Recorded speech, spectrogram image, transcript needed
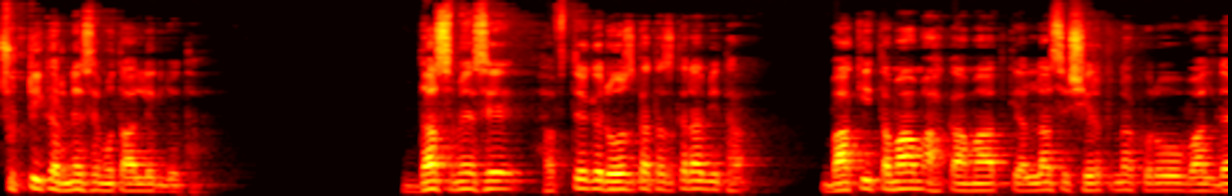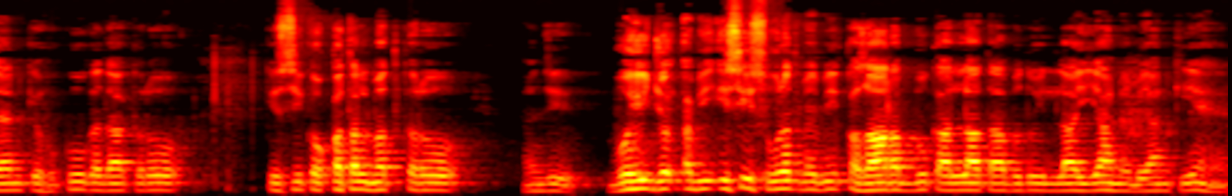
چھٹی کرنے سے متعلق جو تھا۔ دس میں سے ہفتے کے روز کا تذکرہ بھی تھا۔ باقی تمام احکامات کے اللہ سے شرک نہ کرو، والدین کے حقوق ادا کرو، کسی کو قتل مت کرو ہاں جی وہی جو ابھی اسی صورت میں بھی قضا ابو کا اللہ تعبد اللہ میں بیان کیے ہیں،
